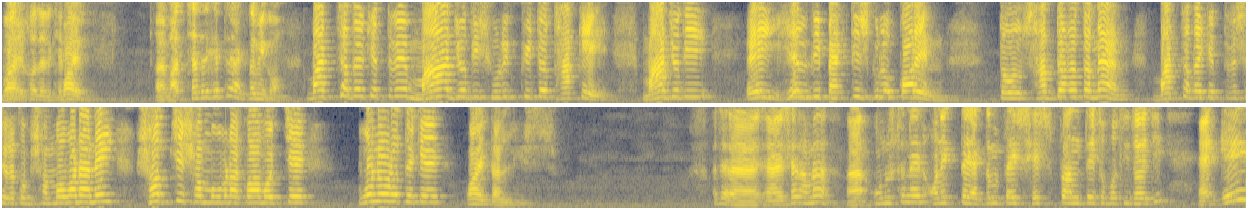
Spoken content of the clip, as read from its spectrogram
বয়স্কদের বয়স। বাচ্চাদের ক্ষেত্রে একদমই কম। বাচ্চাদের ক্ষেত্রে মা যদি সুরক্ষিত থাকে মা যদি এই হেলদি প্র্যাকটিসগুলো করেন তো সাবধানতা নেন। বাচ্চাদের ক্ষেত্রে সেরকম সম্ভাবনা নেই। সবচেয়ে সম্ভাবনা কম হচ্ছে পনেরো থেকে পঁয়তাল্লিশ। আচ্ছা স্যার আমরা অনুষ্ঠানের অনেকটা একদম প্রায় শেষ প্রান্তে এসে উপস্থিত হয়েছি। এই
